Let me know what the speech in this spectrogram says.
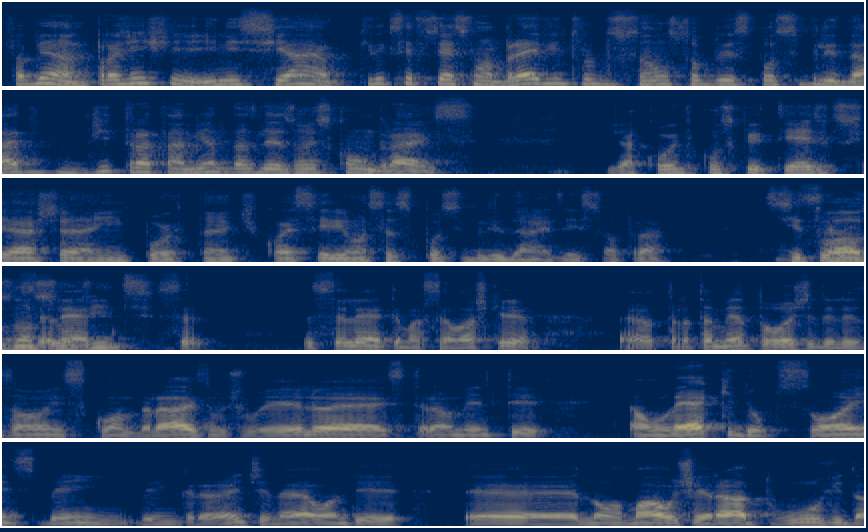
Fabiano, para a gente iniciar, queria que você fizesse uma breve introdução sobre as possibilidades de tratamento das lesões condrais de acordo com os critérios que você acha importante, quais seriam essas possibilidades aí, só para situar excelente, os nossos excelente, ouvintes? Excelente, Marcelo. Acho que é, o tratamento hoje de lesões condrais no joelho é extremamente é um leque de opções bem bem grande, né? Onde é normal gerar dúvida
